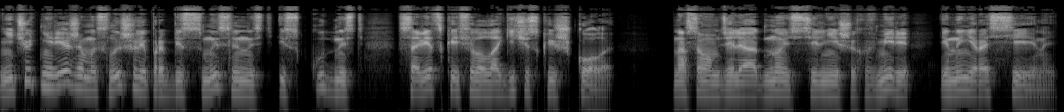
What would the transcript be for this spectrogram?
Ничуть не реже мы слышали про бессмысленность и скудность советской филологической школы, на самом деле одной из сильнейших в мире и ныне рассеянной.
